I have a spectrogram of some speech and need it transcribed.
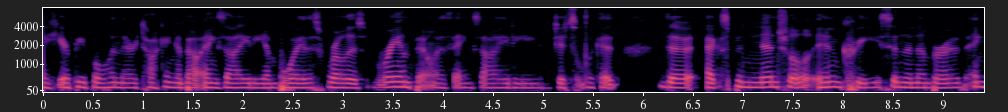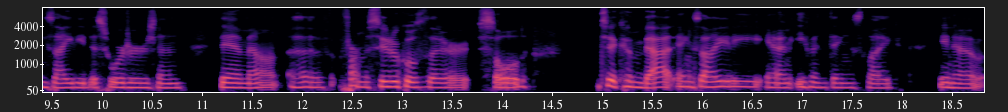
I hear people when they're talking about anxiety and boy this world is rampant with anxiety just look at the exponential increase in the number of anxiety disorders and the amount of pharmaceuticals that are sold to combat anxiety and even things like you know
